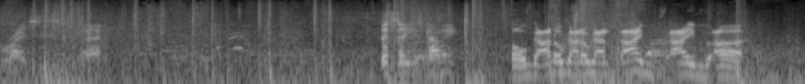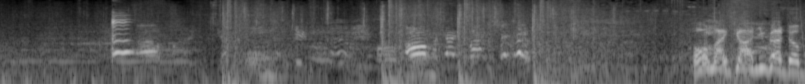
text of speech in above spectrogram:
Christ, this is bad. This thing is coming! Oh god, oh god, oh god. I'm I'm uh Oh my Oh my god! Oh my god, you got the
